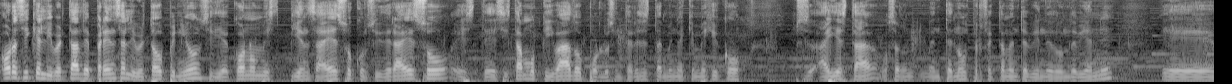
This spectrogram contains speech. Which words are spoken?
ahora sí que libertad de prensa, libertad de opinión, si The Economist piensa eso, considera eso, este, si está motivado por los intereses también aquí en México, pues ahí está, o sea, entendemos perfectamente bien de dónde viene. Eh,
